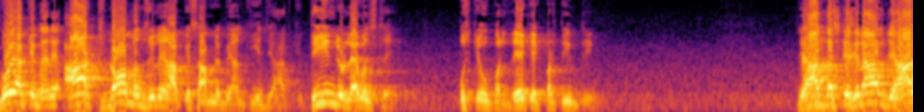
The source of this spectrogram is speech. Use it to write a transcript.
گویا کہ میں نے آٹھ نو منزلیں آپ کے سامنے بیان کی جہاد کی۔ تین جو لیولز تھے، اس کے اوپر ایک ایک پر تین تین۔ جہاد نفس کے خلاف، جہاد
